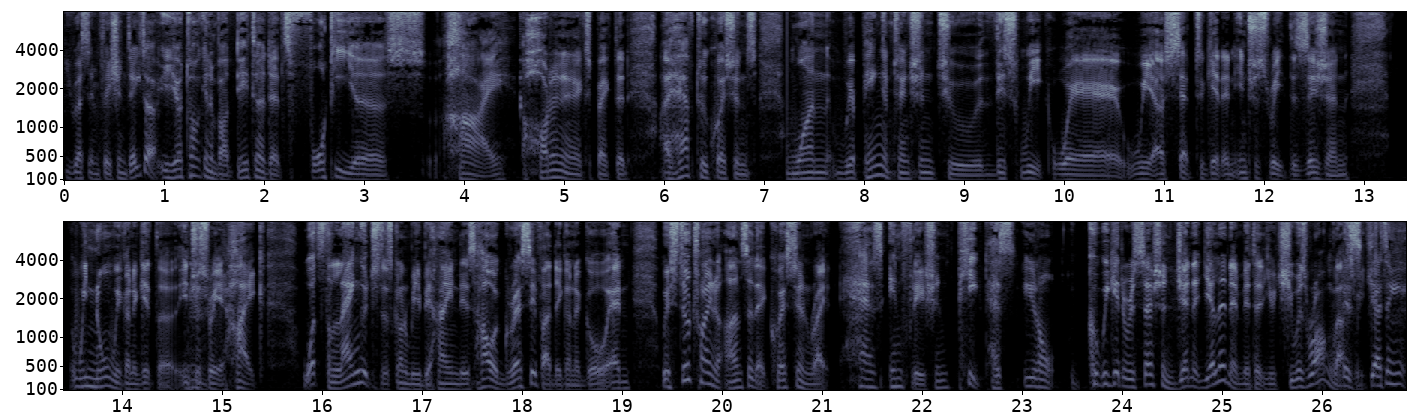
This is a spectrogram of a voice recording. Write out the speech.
US inflation data. You're talking about data that's 40 years high, hotter than expected. I have two questions. One, we're paying attention to this week where we are set to get an interest rate decision. We know we're going to get the interest hmm. rate hike. What's the language that's going to be behind this? How aggressive are they going to go? And we're still trying to answer that question, right? Has inflation peaked? Has, you know, could we get a recession? Janet Yellen admitted she was wrong last week. It's week. getting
